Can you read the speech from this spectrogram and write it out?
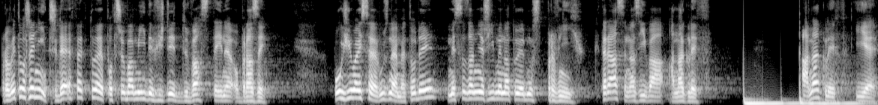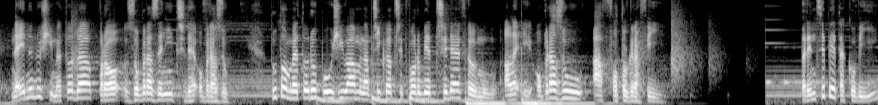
Pro vytvoření 3D efektu je potřeba mít vždy dva stejné obrazy. Používají se různé metody, my se zaměříme na tu jednu z prvních, která se nazývá anaglyf. Anaglyf je nejjednodušší metoda pro zobrazení 3D obrazu. Tuto metodu používáme například při tvorbě 3D filmů, ale i obrazů a fotografií. Princip je takový,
